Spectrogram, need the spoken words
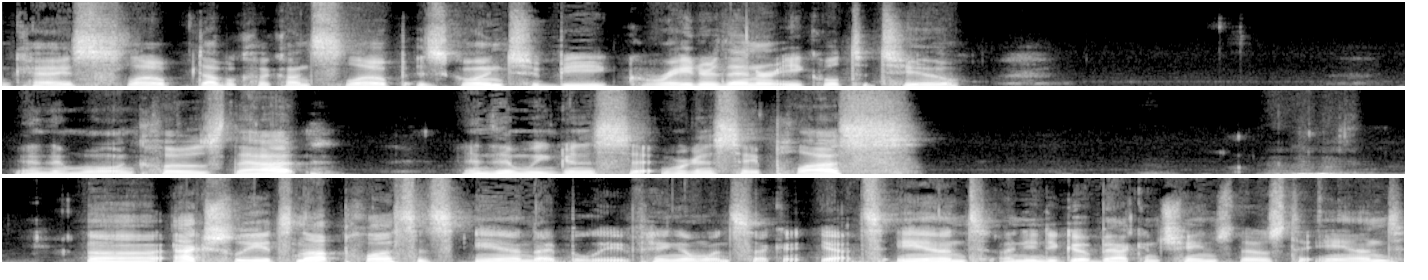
Okay, slope, double click on slope, is going to be greater than or equal to 2. And then we'll enclose that and then we're going to say we're to say plus. Uh, actually, it's not plus, it's and, I believe. Hang on one second. Yeah, it's and. I need to go back and change those to and.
